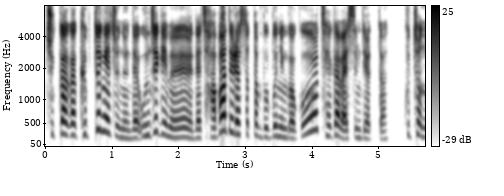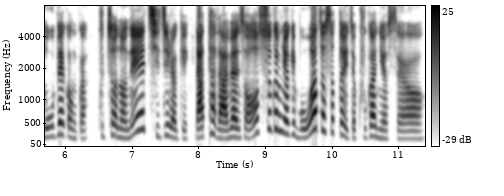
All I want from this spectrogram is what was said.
주가가 급등해 주는데 움직임을 네, 잡아드렸었던 부분인 거고 제가 말씀드렸던 9,500원과 9,000원의 지지력이 나타나면서 수급력이 모아졌었던 이제 구간이었어요.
